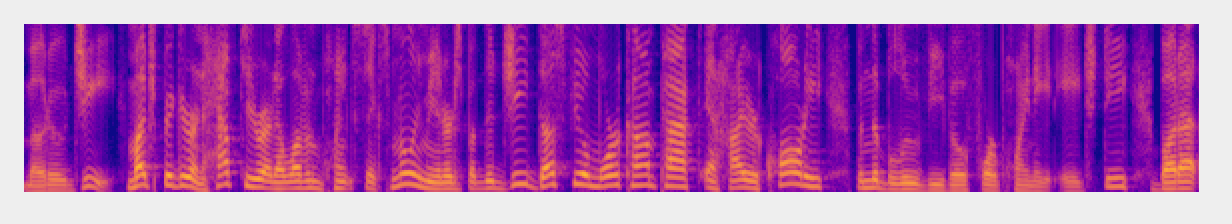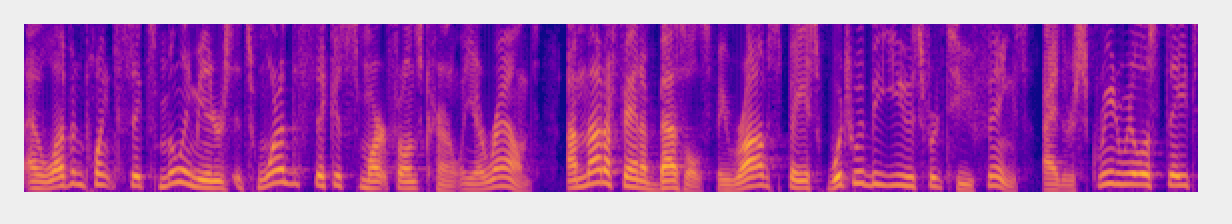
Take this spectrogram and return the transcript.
Moto G. Much bigger and heftier at 11.6 millimeters but the G does feel more compact and higher quality than the BLU Vivo 4.8 HD, but at 11.6 millimeters, it's one of the thickest smartphones currently around. I'm not a fan of bezels. They rob space, which would be used for two things, either screen real estate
